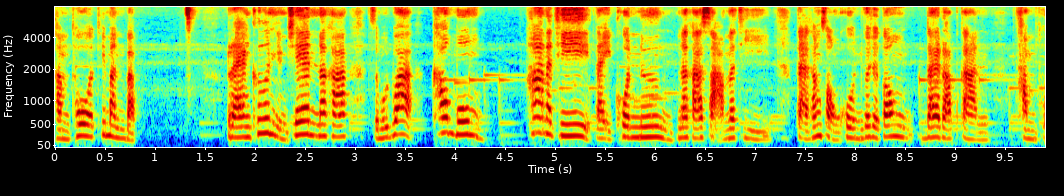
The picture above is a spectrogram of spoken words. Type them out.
ทำโทษที่มันแบบแรงขึ้นอย่างเช่นนะคะ สมมุติว่าเข้ามุม 5 นาที แต่อีกคนนึงนะคะ3นาที แต่ทั้งสองคนก็จะต้องได้รับการทำโท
